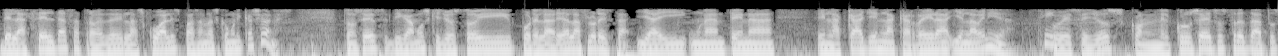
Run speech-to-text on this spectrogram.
de las celdas a través de las cuales pasan las comunicaciones. Entonces, digamos que yo estoy por el área de la floresta y hay una antena en la calle, en la carrera y en la avenida. Sí. Pues ellos, con el cruce de esos tres datos,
